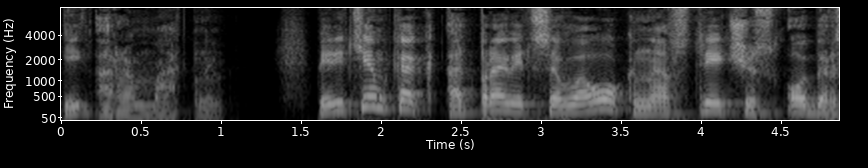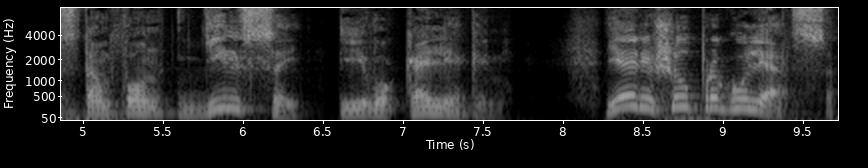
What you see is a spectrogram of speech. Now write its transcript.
и ароматным. Перед тем, как отправиться в АОК на встречу с оберстом фон Гильсой и его коллегами, я решил прогуляться.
